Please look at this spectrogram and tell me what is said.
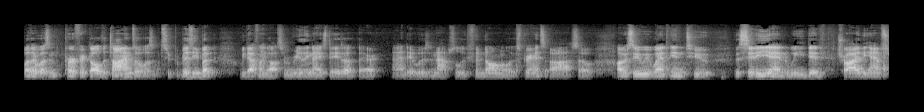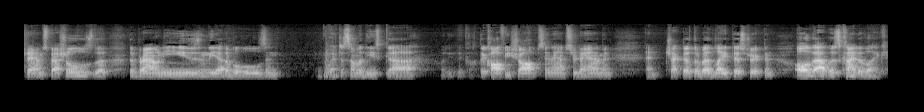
weather wasn't perfect all the time so it wasn't super busy but we definitely got some really nice days out there. And it was an absolutely phenomenal experience. Uh, so obviously we went into the city and we did try the Amsterdam specials, the, the brownies and the edibles and went to some of these, uh, what do you the coffee shops in Amsterdam and, and checked out the red light district and all of that was kind of like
